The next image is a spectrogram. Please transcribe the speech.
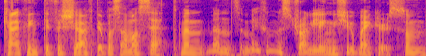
kanske inte försökte på samma sätt, men, men liksom struggling shoemakers som,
